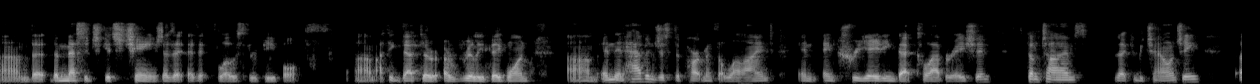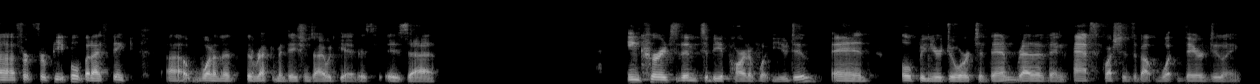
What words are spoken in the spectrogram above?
um, the, the message gets changed as it, as it flows through people. Um, i think that's a, a really big one. Um, and then having just departments aligned and, and creating that collaboration sometimes that can be challenging uh, for, for people but i think uh, one of the, the recommendations i would give is, is uh, encourage them to be a part of what you do and open your door to them rather than ask questions about what they're doing.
